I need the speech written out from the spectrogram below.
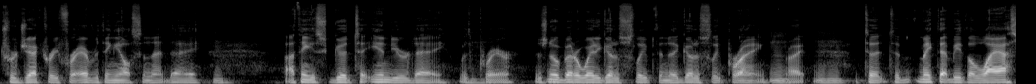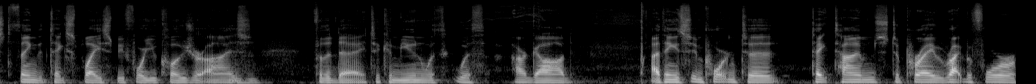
trajectory for everything else in that day. Mm. I think it's good to end your day with mm prayer. There's no better way to go to sleep than to go to sleep praying, mm right? Mm-hmm. To, to make that be the last thing that takes place before you close your eyes mm-hmm. for the day, to commune with, with our God. I think it's important to take times to pray right before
